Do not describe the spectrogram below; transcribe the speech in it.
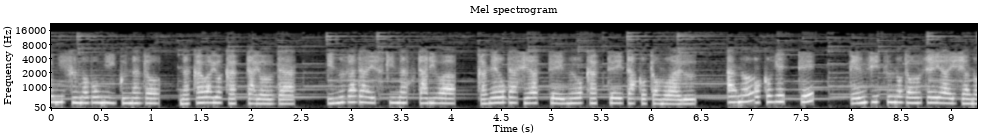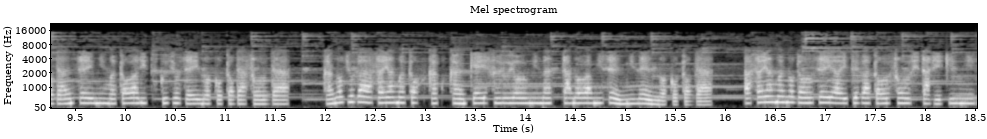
緒にスノボに行くなど、仲は良かったようだ。犬が大好きな二人は、金を出し合って犬を飼っていたこともある。あのおこげって？現実の同性愛者の男性にまとわりつく女性のことだそうだ。彼女が朝山と深く関係するようになったのは2002年のことだ。朝山の同性相手が逃走した時期に、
